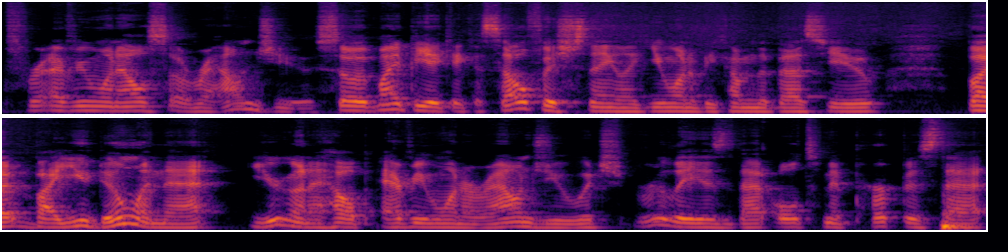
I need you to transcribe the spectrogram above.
for everyone else around you. So it might be like a selfish thing, like you want to become the best you, but by you doing that, you're going to help everyone around you, which really is that ultimate purpose that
